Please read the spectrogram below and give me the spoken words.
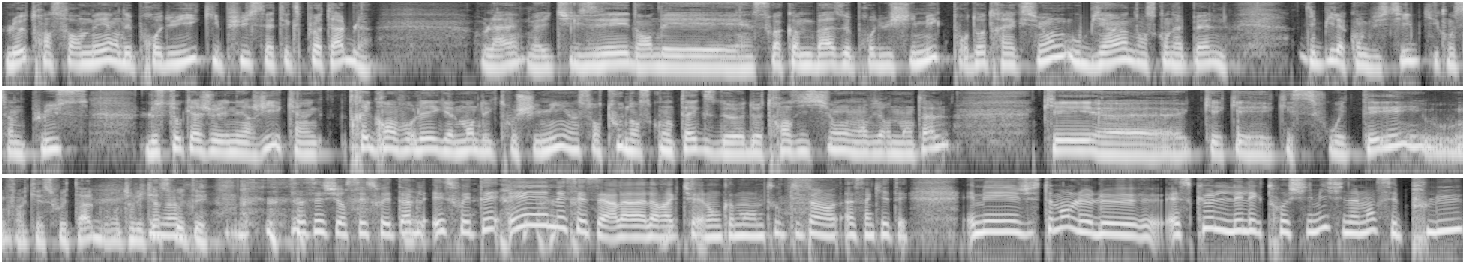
le transformer en des produits qui puissent être exploitables voilà, utilisé dans des, soit comme base de produits chimiques pour d'autres réactions, ou bien dans ce qu'on appelle des piles à combustible, qui concernent plus le stockage de l'énergie et qui est un très grand volet également de l'électrochimie, hein, surtout dans ce contexte de, de transition environnementale qui est, euh, qui, est, qui, est, qui est souhaité, ou enfin qui est souhaitable, ou en tous les cas souhaité. Ça c'est sûr, c'est souhaitable et souhaité et nécessaire là, à l'heure actuelle. On commence un tout petit peu à, s'inquiéter. Mais justement, le, le est-ce que l'électrochimie finalement c'est plus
